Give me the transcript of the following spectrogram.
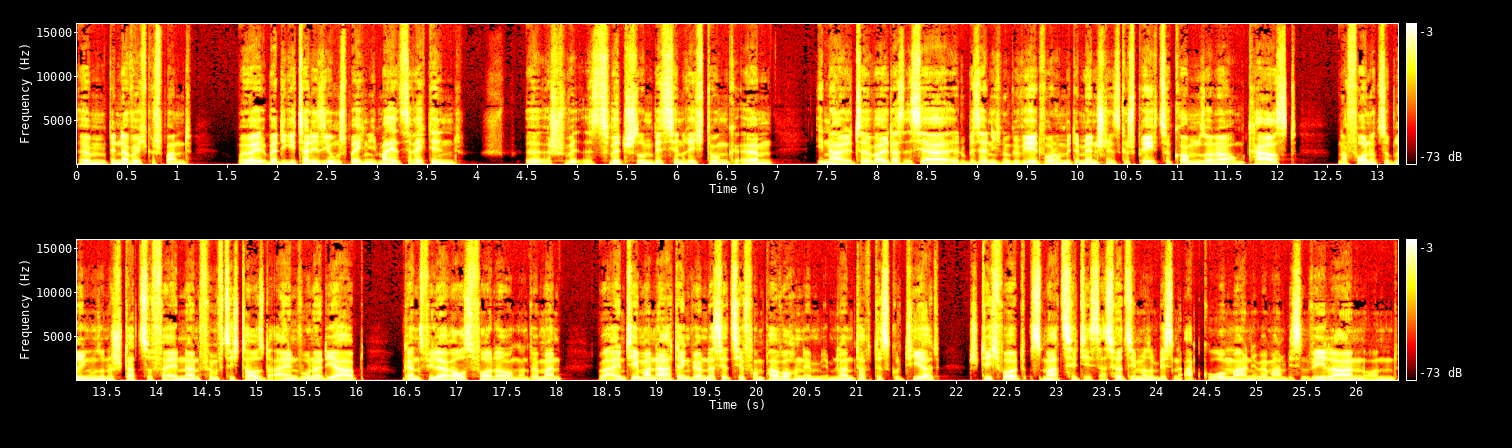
Ähm, bin da wirklich gespannt. Weil wir über Digitalisierung sprechen, ich mache jetzt direkt den äh, Switch so ein bisschen Richtung ähm, Inhalte, weil das ist ja, du bist ja nicht nur gewählt worden, um mit den Menschen ins Gespräch zu kommen, sondern um Karst nach vorne zu bringen, um so eine Stadt zu verändern. 50.000 Einwohner, die ihr habt, ganz viele Herausforderungen. Und wenn man über ein Thema nachdenkt, wir haben das jetzt hier vor ein paar Wochen im, im Landtag diskutiert, Stichwort Smart Cities. Das hört sich immer so ein bisschen abgehoben an, wenn man ein bisschen WLAN und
